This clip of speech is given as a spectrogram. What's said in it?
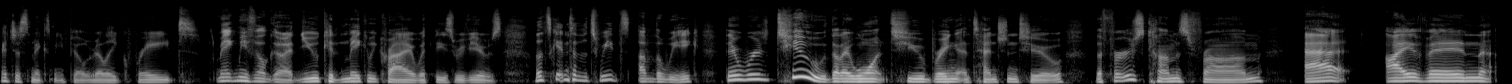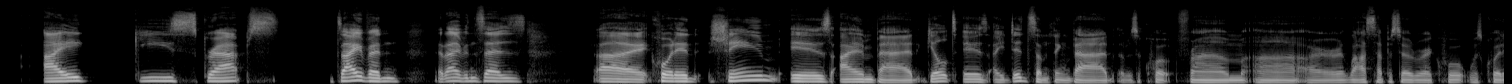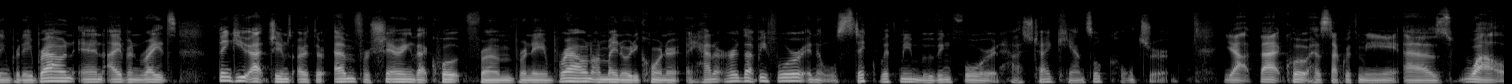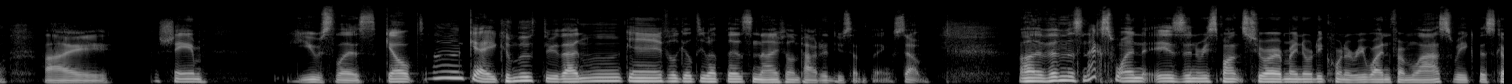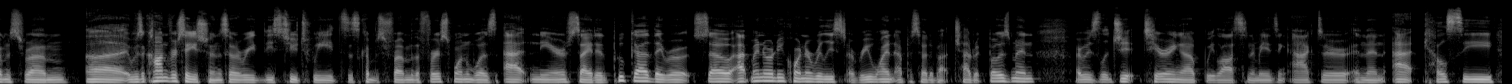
it just makes me feel really great. Make me feel good. You could make me cry with these reviews. Let's get into the tweets of the week. There were two that I want to bring attention to. The first comes from at Ivan Ike Scraps. It's Ivan. And Ivan says, uh, quoted, Shame is I am bad. Guilt is I did something bad. That was a quote from uh, our last episode where I quote was quoting Brene Brown. And Ivan writes, Thank you at James Arthur M for sharing that quote from Brene Brown on Minority Corner. I hadn't heard that before and it will stick with me moving forward. Hashtag cancel culture. Yeah, that quote has stuck with me as well. I shame useless guilt. Okay, you can move through that. Okay, I feel guilty about this, and now I feel empowered to do something. So, uh, then this next one is in response to our Minority Corner rewind from last week. This comes from, uh, it was a conversation. So I'll read these two tweets. This comes from the first one was at near sighted Puka. They wrote, So at Minority Corner released a rewind episode about Chadwick Boseman. I was legit tearing up. We lost an amazing actor. And then at Kelsey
